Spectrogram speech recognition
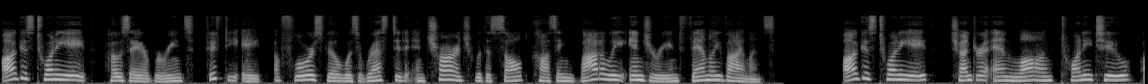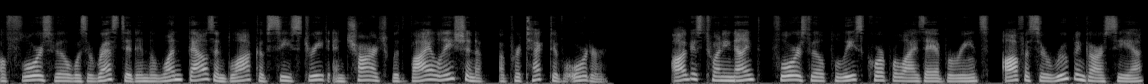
August 28, Jose Arbarines, 58, of Floresville was arrested and charged with assault causing bodily injury and family violence. August 28, Chandra N. Long, 22, of Floresville was arrested in the 1000 block of C Street and charged with violation of a protective order. August 29, Floresville Police Corporal Isaiah Barines, Officer Ruben Garcia,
